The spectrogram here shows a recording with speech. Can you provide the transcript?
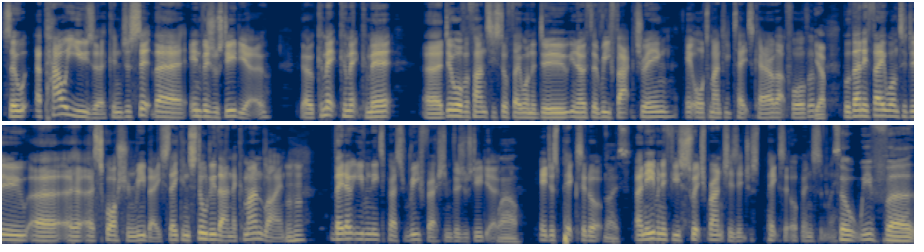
So a power user can just sit there in Visual Studio, go commit, commit, commit, uh, do all the fancy stuff they want to do. You know, if they're refactoring, it automatically takes care of that for them. Yep. But then if they want to do uh, a, a squash and rebase, they can still do that in the command line. They don't even need to press refresh in Visual Studio. Wow. It just picks it up. Nice. And even if you switch branches, it just picks it up instantly. So we've uh,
